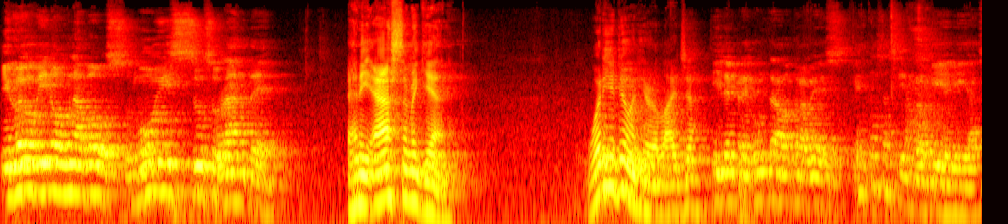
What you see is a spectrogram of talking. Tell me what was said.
Y luego vino una voz muy susurrante. And he asked him again, What are you doing here, Elijah? Y le pregunta otra vez, ¿qué estás haciendo aquí, Elías?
